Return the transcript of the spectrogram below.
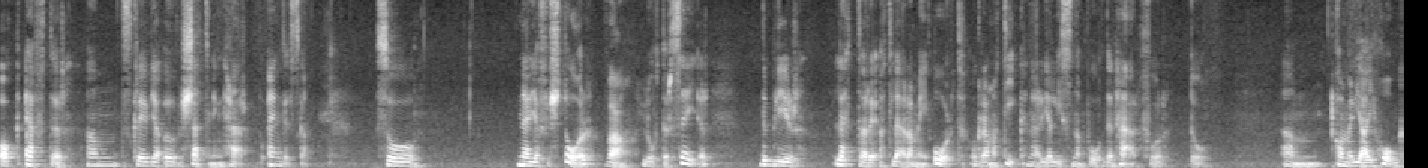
Och efter um, skrev jag översättning här på engelska. Så när jag förstår vad Luther säger, det blir lättare att lära mig ord och grammatik när jag lyssnar på den här, för då um, kommer jag ihåg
